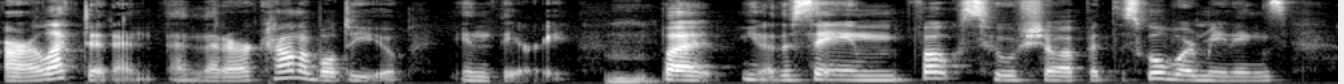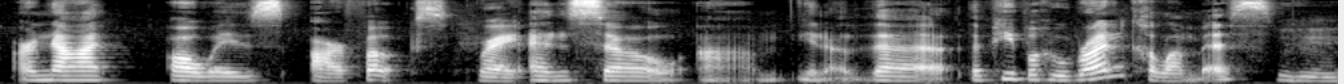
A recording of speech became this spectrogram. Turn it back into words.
are elected and, and that are accountable to you in theory. Mm-hmm. But, you know, the same folks who show up at the school board meetings are not always our folks. Right. And so, um, you know, the the people who run Columbus Mm-hmm.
